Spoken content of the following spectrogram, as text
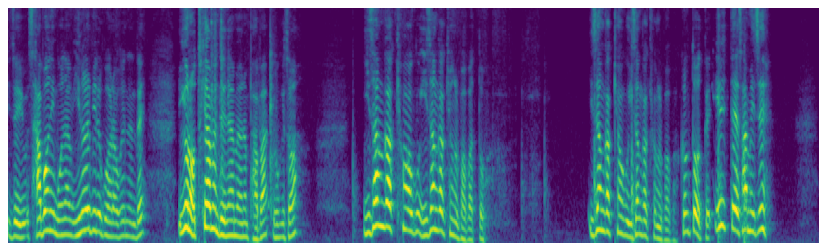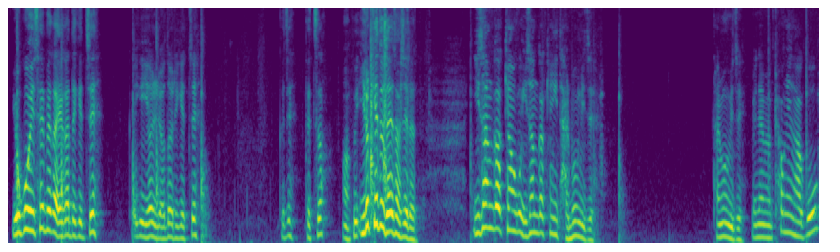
이제 4번이 뭐냐면 이 넓이를 구하라고 했는데, 이건 어떻게 하면 되냐면은 봐봐, 여기서. 이 삼각형하고 이 삼각형을 봐봐, 또. 이 삼각형하고 이 삼각형을 봐봐. 그럼 또 어때? 1대 3이지? 요거의 3배가 얘가 되겠지? 그러니까 이게 18이겠지? 그지? 됐어? 어, 이렇게 해도 돼, 사실은. 이 삼각형하고 이 삼각형이 닮음이지. 닮음이지. 왜냐면 평행하고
